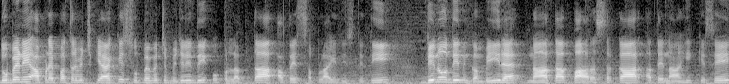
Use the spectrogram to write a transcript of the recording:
ਦੂਬੇ ਨੇ ਆਪਣੇ ਪੱਤਰ ਵਿੱਚ ਕਿਹਾ ਕਿ ਸੂਬੇ ਵਿੱਚ ਬਿਜਲੀ ਦੀ ਉਪਲਬਧਤਾ ਅਤੇ ਸਪਲਾਈ ਦੀ ਸਥਿਤੀ ਦਿਨੋ ਦਿਨ ਗੰਭੀਰ ਹੈ। ਨਾ ਤਾਂ ਭਾਰਤ ਸਰਕਾਰ ਅਤੇ ਨਾ ਹੀ ਕਿਸੇ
